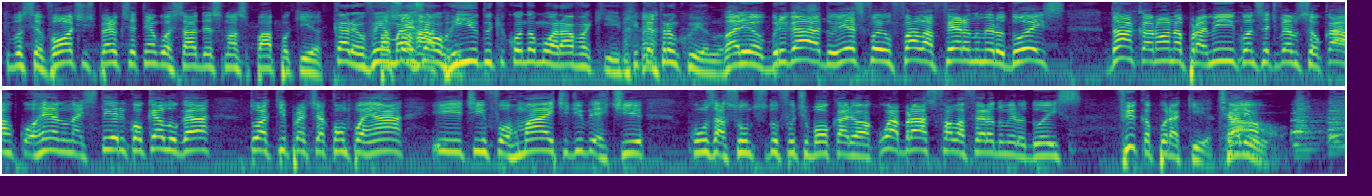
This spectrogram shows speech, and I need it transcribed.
que você volte. Espero que você tenha gostado desse nosso papo aqui. Cara, eu venho Passou mais rápido. ao Rio do que quando eu morava aqui. Fica tranquilo. Valeu, obrigado. Esse foi o Fala Fera número 2. Dá uma carona pra mim quando você estiver no seu carro, correndo, na esteira, em qualquer lugar. Tô aqui para te acompanhar e te informar e te divertir com os assuntos do futebol carioca. Um abraço, Fala Fera número 2. Fica por aqui. Tchau. Valeu.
